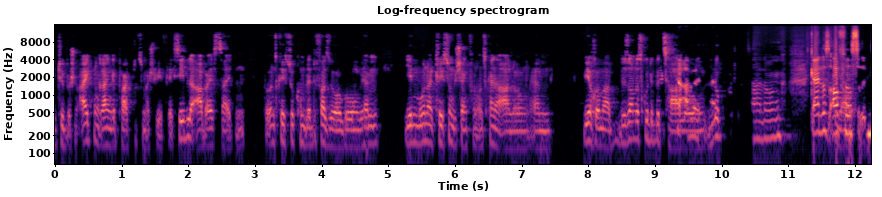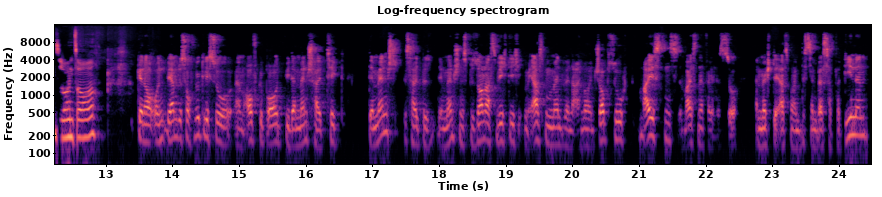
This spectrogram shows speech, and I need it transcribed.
die typischen Icon reingepackt, wie zum Beispiel flexible Arbeitszeiten. Bei uns kriegst du komplette Versorgung. Wir haben jeden Monat kriegst du ein Geschenk von uns, keine Ahnung. Ähm, wie auch immer, besonders gute Bezahlung. Ja, gute Bezahlung. Geiles Office genau. und so und so. Genau, und wir haben das auch wirklich so ähm, aufgebaut, wie der Mensch halt tickt. Der Mensch ist halt, dem Menschen ist besonders wichtig im ersten Moment, wenn er einen neuen Job sucht, meistens, in meisten Fällen ist es so, er möchte erstmal ein bisschen besser verdienen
